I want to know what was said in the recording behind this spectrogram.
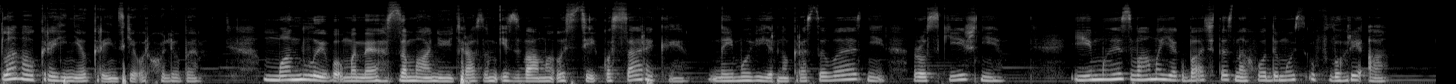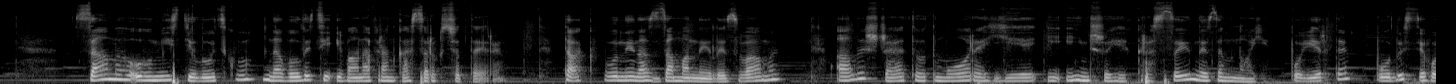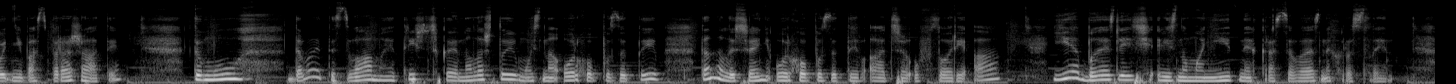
Слава Україні, українські орхолюби! Манливо мене заманюють разом із вами ось ці косарики, неймовірно красивезні, розкішні. І ми з вами, як бачите, знаходимось у флорі А. Саме у місті Луцьку на вулиці Івана Франка, 44. Так, вони нас заманили з вами, але ще тут море є і іншої краси неземної. Повірте, буду сьогодні вас вражати. Тому давайте з вами трішечки налаштуємось на орхопозитив та не лише орхопозитив, адже у флорі А є безліч різноманітних красивезних рослин.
